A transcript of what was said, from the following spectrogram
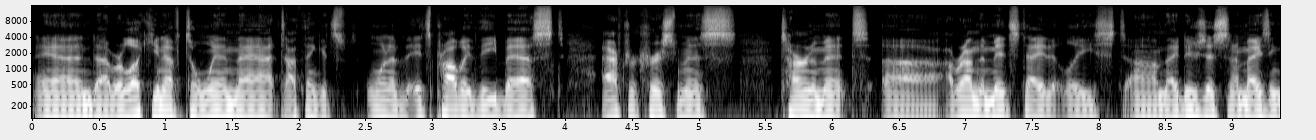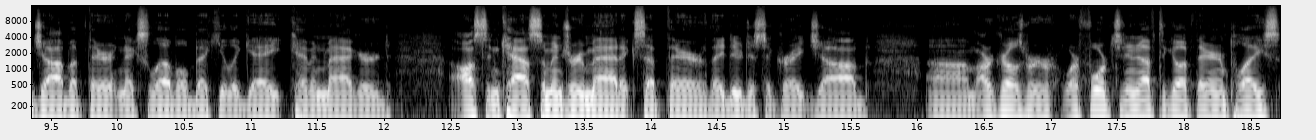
and uh, we're lucky enough to win that. I think it's one of the, it's probably the best after Christmas tournament uh, around the mid state at least. Um, they do just an amazing job up there at Next Level. Becky Legate, Kevin Maggard, Austin Castleman, Drew Maddox up there. They do just a great job. Um, our girls were, were fortunate enough to go up there and place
